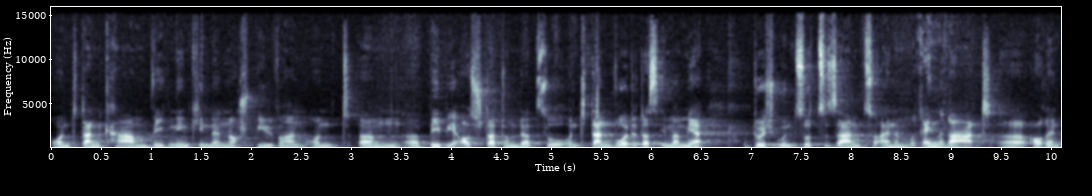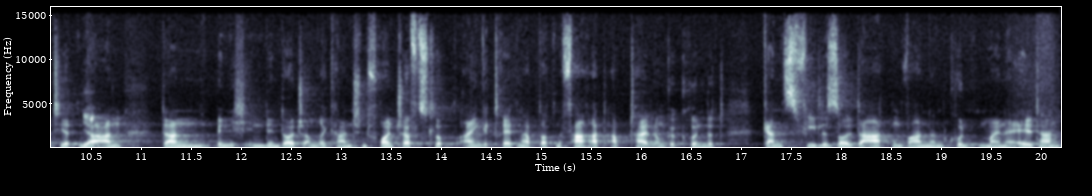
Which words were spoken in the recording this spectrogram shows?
Und dann kam wegen den Kindern noch Spielwaren und ähm, äh, Babyausstattung dazu. Und dann wurde das immer mehr durch uns sozusagen zu einem Rennrad äh, orientierten ja. Laden dann bin ich in den deutsch-amerikanischen Freundschaftsclub eingetreten, habe dort eine Fahrradabteilung gegründet. Ganz viele Soldaten waren dann Kunden meiner Eltern.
